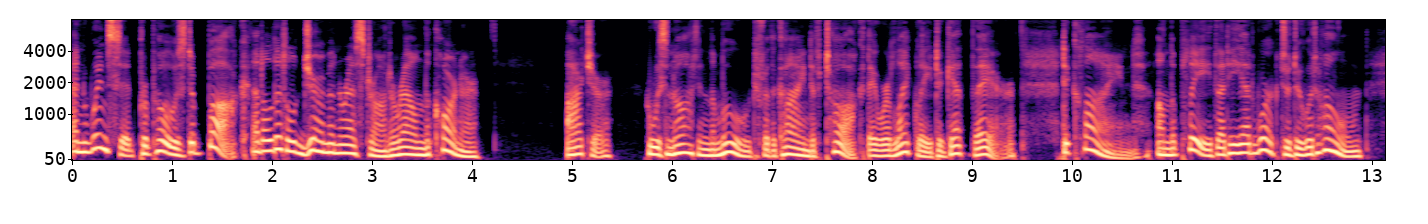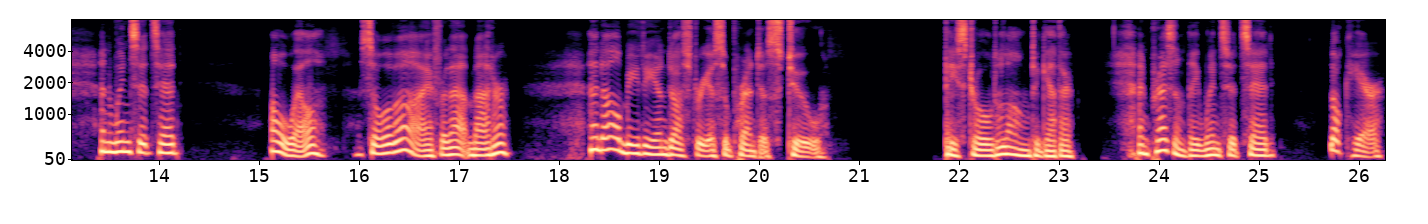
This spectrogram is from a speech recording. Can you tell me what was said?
and Winsett proposed a bock at a little German restaurant around the corner. Archer, who was not in the mood for the kind of talk they were likely to get there, declined on the plea that he had work to do at home, and Winsett said, Oh, well, so have I, for that matter. And I'll be the industrious apprentice, too. They strolled along together, and presently Winsett said, Look here,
